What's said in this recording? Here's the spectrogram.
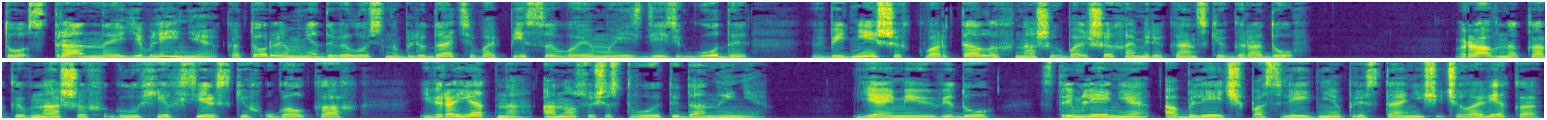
то странное явление, которое мне довелось наблюдать в описываемые здесь годы в беднейших кварталах наших больших американских городов, равно как и в наших глухих сельских уголках, и, вероятно, оно существует и до ныне. Я имею в виду стремление облечь последнее пристанище человека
